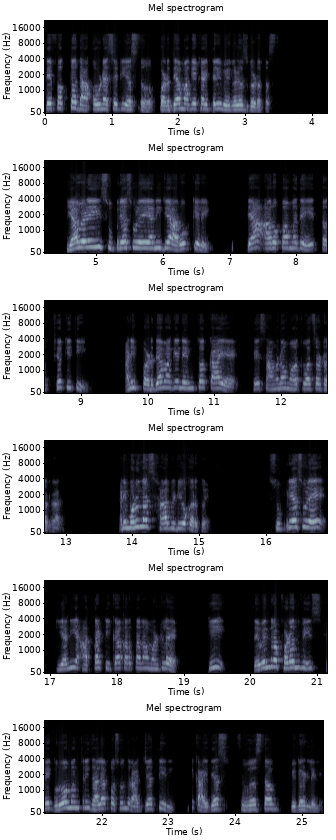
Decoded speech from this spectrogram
ते फक्त दाखवण्यासाठी असतं पडद्यामागे काहीतरी वेगळंच घडत असतं. यावेळी सुप्रिया सुळे यांनी जे आरोप केले त्या आरोपामध्ये तथ्य किती आणि पडद्यामागे नेमकं काय आहे हे सांगणं महत्वाचं ठरणार आणि म्हणूनच हा व्हिडिओ करतोय सुप्रिया सुळे यांनी आता टीका करताना म्हटलंय की देवेंद्र फडणवीस हे गृहमंत्री झाल्यापासून राज्यातील कायद्या सुव्यवस्था बिघडलेली आहे.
